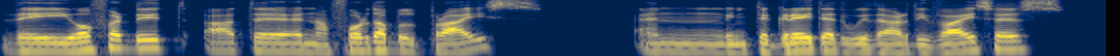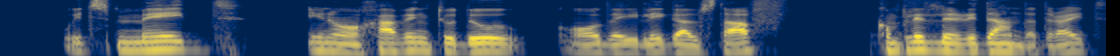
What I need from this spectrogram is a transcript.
They offered it at an affordable price and integrated with our devices, which made you know having to do all the illegal stuff completely redundant, right?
